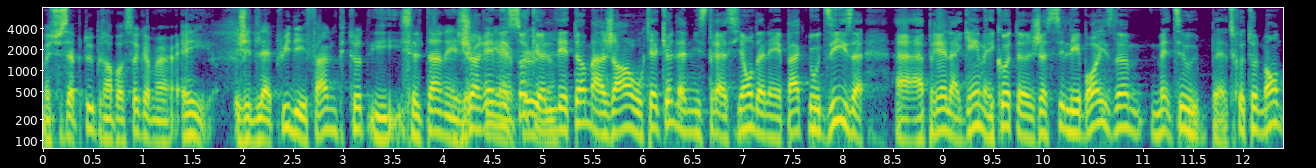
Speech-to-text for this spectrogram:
M. Saputo, il prend pas ça comme un « Hey, j'ai de l'appui des fans, puis tout, c'est le temps d'injecter J'aurais aimé un ça peu, que l'état-major ou quelqu'un de l'administration de l'Impact nous dise euh, après la game, écoute, euh, je sais les boys là, mais ben, en tout cas tout le monde,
